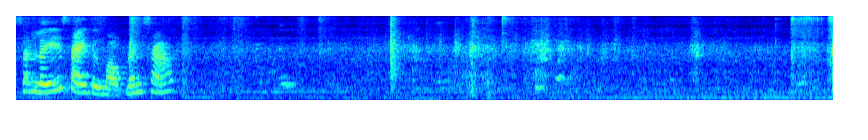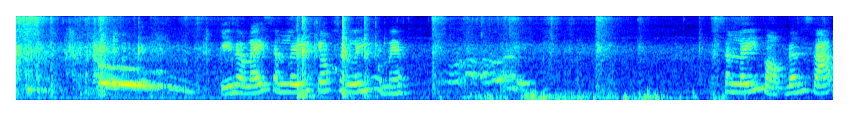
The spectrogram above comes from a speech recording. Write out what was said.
Xanh lý xây từ 1 đến 6 Chị nào lấy xanh lý chốt lý giùm em Xanh lý 1 đến 6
